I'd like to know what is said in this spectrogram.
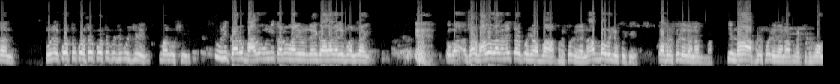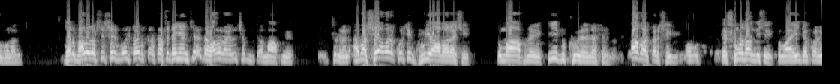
জান উনি কত কথা কত কিছু বলছে মানুষই। উনি কারও ভালো উনি কারও মারি নাই গালাগালি পান নাই। তো যার ভালো লাগে নাই তার কইছে আব্বা আপনার চলে যান। আব্বা বলে কইছে আপনি চলে যান আব্বা। কি মা আপনি চলে যান আপনার কিছু বলব না। যার ভালো লাগছে সে বলছে কাছে ডাই আনছে। তার ভালো লাগে না, সে মা আপনি চলে যান। আবার সে আবার করছে ঘুরে আবার আসে তো মা আপনি কি দুঃখ হয়ে গেছে আবার তার সেই সমাধান দিছে তো মা এইটা করেন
